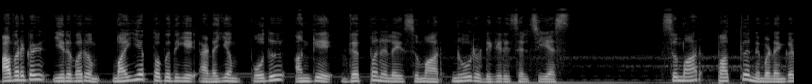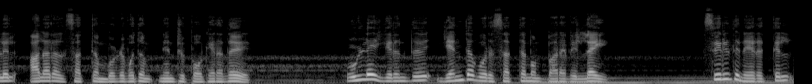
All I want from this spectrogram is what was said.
அவர்கள் இருவரும் மையப்பகுதியை அடையும் போது அங்கே வெப்பநிலை சுமார் நூறு டிகிரி செல்சியஸ். சுமார் பத்து நிமிடங்களில் அலறல் சத்தம் முழுவதும் நின்று போகிறது. உள்ளே இருந்து எந்த ஒரு சத்தமும் வரவில்லை. சிறிது நேரத்தில்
